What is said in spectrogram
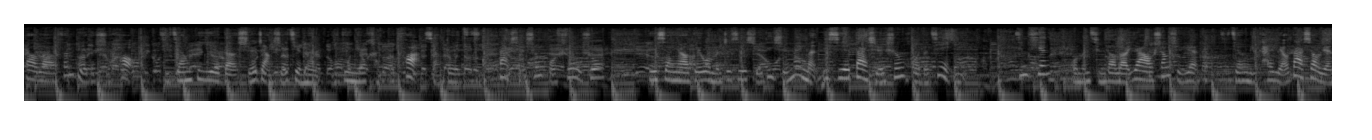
到了分别的时候，即将毕业的学长学姐们一定有很多话想对自己的大学生活说一说。也想要给我们这些学弟学妹们一些大学生活的建议。今天我们请到了亚奥商学院即将离开辽大校园，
